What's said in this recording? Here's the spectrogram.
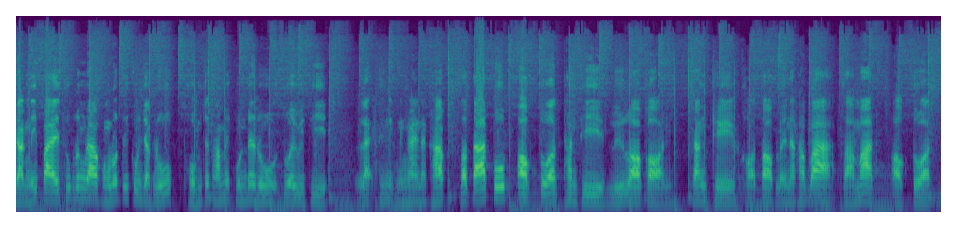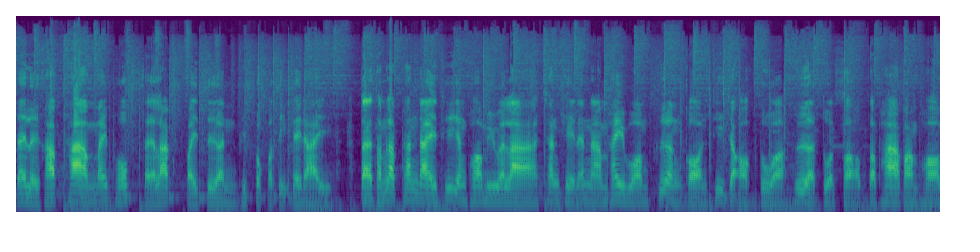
จากนี้ไปทุกเรื่องราวของรถที่คุณอยากรู้ ผมจะทำให้คุณได้รู้ด้วยวิธี และเทคนิคง่ายๆนะครับ สตาร์ทปุ๊บออกตัวทันทีหรือรอก่อน ช่างเคขอตอบเลยนะครับว่าสามารถออกตัวได้เลยครับ ถ้าไม่พบสัญลักษณ์ไฟเตือนผิดปกติใด ๆ แต่สำหรับท่านใดที่ยังพอมีเวลาช่างเคแนะนำให้วอร์มเครื่องก่อนที่จะออกตัว เพื่อตรวจสอบสภาพความพร้อม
